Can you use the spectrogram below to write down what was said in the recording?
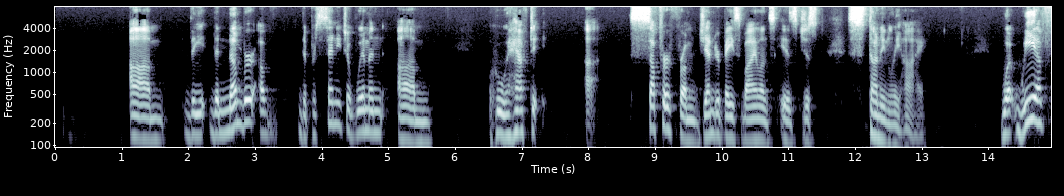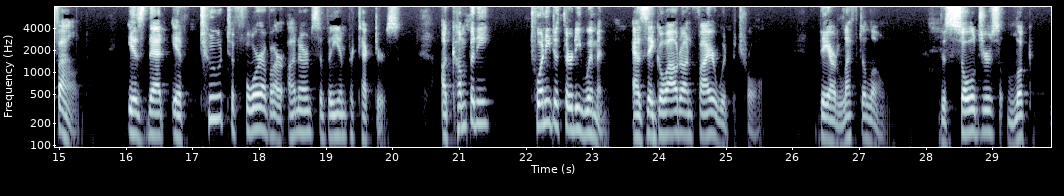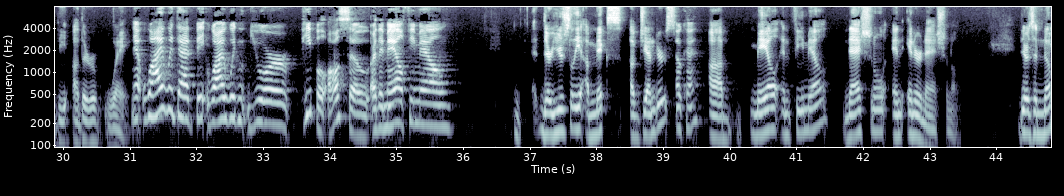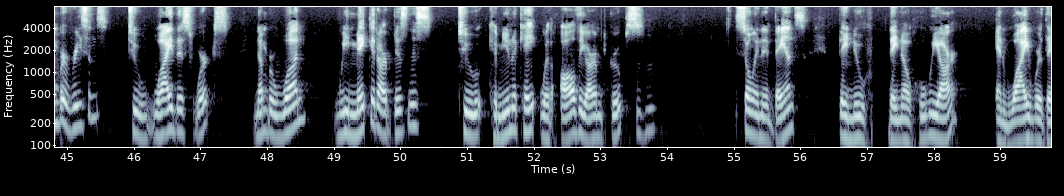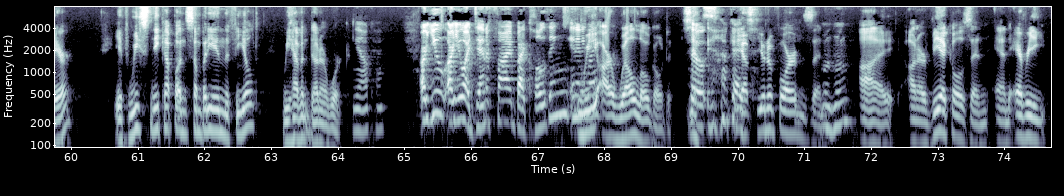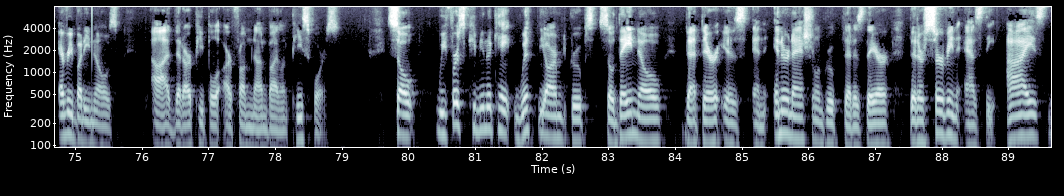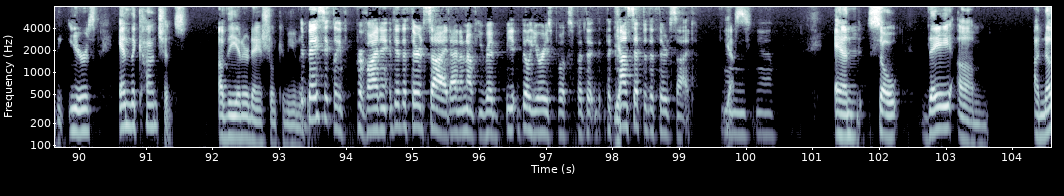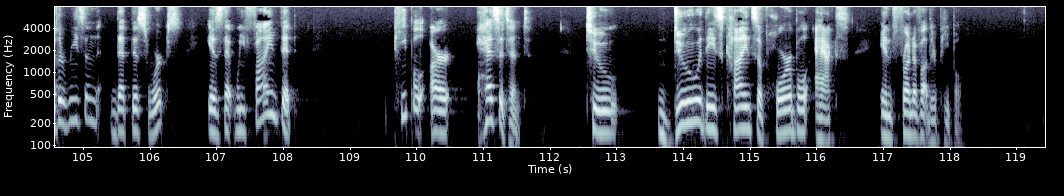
Um, the the number of the percentage of women um, who have to uh, suffer from gender based violence is just stunningly high. What we have found is that if two to four of our unarmed civilian protectors accompany 20 to 30 women as they go out on firewood patrol, they are left alone. The soldiers look the other way. Now, why would that be? Why wouldn't your people also? Are they male, female? They're usually a mix of genders. Okay. Uh, male and female, national and international. There's a number of reasons to why this works. Number one, we make it our business to communicate with all the armed groups. Mm-hmm. So in advance, they knew they know who we are and why we're there. If we sneak up on somebody in the field, we haven't done our work. Yeah, okay. Are you are you identified by clothing in any we way? We are well logoed. So yes. okay, we have uniforms and mm-hmm. uh, on our vehicles, and and every everybody knows uh, that our people are from Nonviolent Peace Force. So we first communicate with the armed groups so they know that there is an international group that is there that are serving as the eyes, the ears, and the conscience of the international community. They're basically providing, they're the third side. I don't know if you read Bill Ury's books, but the, the concept of the third side. And, yes. Yeah. And so they, um, another reason that this works is that we find that people are hesitant to do these kinds of horrible acts in front of other people.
